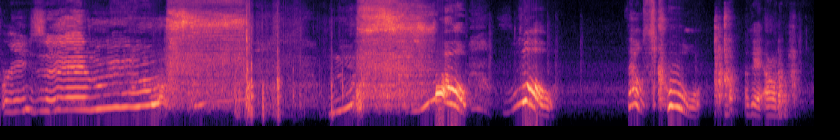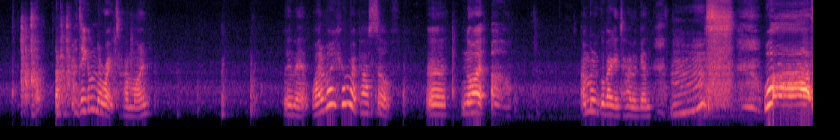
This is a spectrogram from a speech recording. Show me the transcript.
Freezing. Whoa! Whoa! That was cool. Okay, um, I think I'm in the right timeline. Wait a minute. Why do I hear my past self? Uh, you know? Oh. I'm gonna go back in time again. Mm. Whoa!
